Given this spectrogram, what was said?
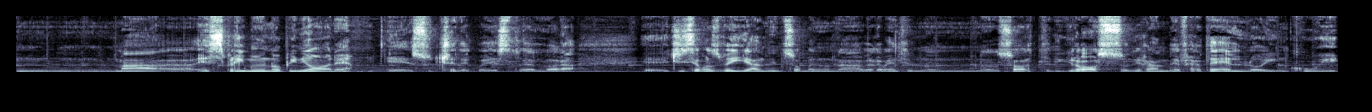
mm, ma esprimi un'opinione e succede questo. E allora eh, ci stiamo svegliando insomma in una veramente in una sorta di grosso grande fratello in cui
